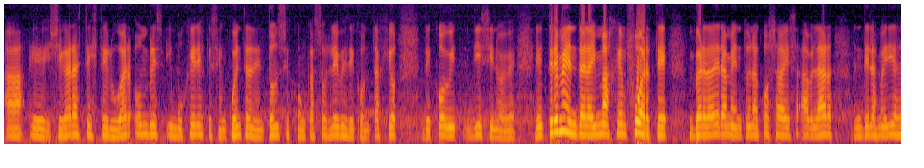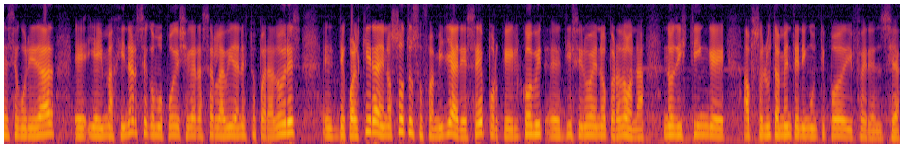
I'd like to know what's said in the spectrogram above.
a eh, llegar hasta este lugar hombres y mujeres que se encuentran entonces con casos leves de contagio de COVID-19. Eh, tremenda la imagen, fuerte, verdaderamente. Una cosa es hablar de las medidas de seguridad eh, y a imaginarse cómo puede llegar a ser la vida en estos paradores de cualquiera de nosotros, sus familiares, porque el COVID-19 no perdona, no distingue absolutamente ningún tipo de diferencia.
